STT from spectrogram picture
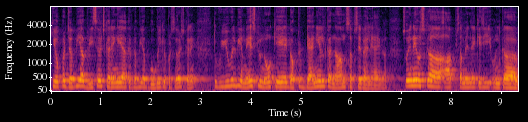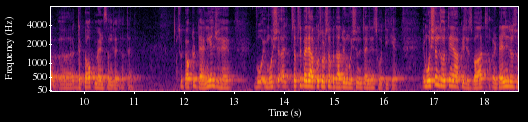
کے اوپر جب بھی آپ ریسرچ کریں گے یا اگر کبھی آپ گوگل کے اوپر سرچ کریں، تو you will be amazed to know کہ ڈاکٹر ڈینیل کا نام سب سے پہلے آئے گا۔ سو انہیں اس کا آپ سمجھ لیں کہ جی ان کا دا ٹاپ مین سمجھا جاتا ہے۔ سو ڈاکٹر ڈینیل جو ہیں، وہ ایموشن سب سے پہلے آپ کو تھوڑا سا بتا دو ایموشنل انٹیلیجنس ہوتی کیا ایموشنز ہوتے ہیں آپ کے جذبات اور انٹیلیجنس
